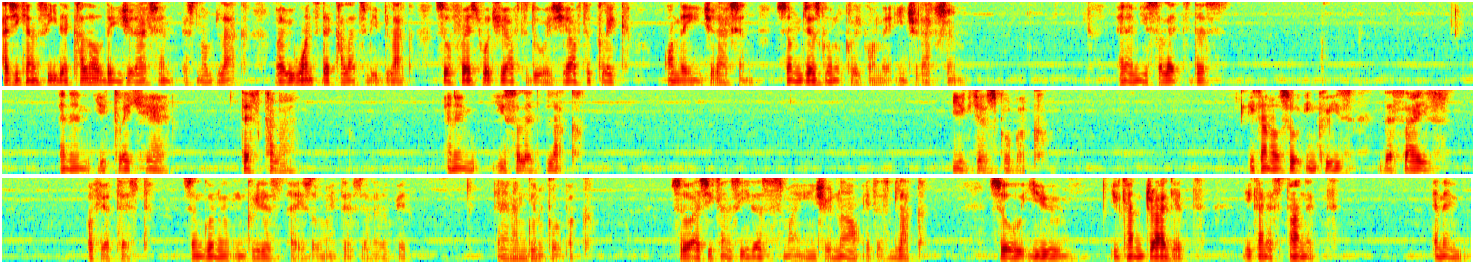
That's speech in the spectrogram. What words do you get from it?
as you can see the color of the introduction is not black but we want the color to be black. So first what you have to do is you have to click on the introduction. So i'm just going to click on the introduction. And then you select this. And then you click here test color. And then you select black you just go back. You can also increase the size of your test. So i'm going to increase the size of my test a little bit and then i'm going to go back. So as you can see this is my intro. Now it is black. So you you can drag it you can expand it and then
